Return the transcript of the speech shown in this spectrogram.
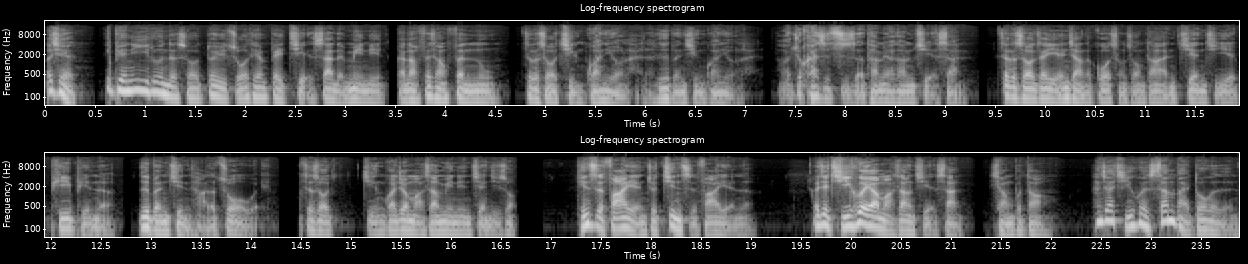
而且一边议论的时候，对于昨天被解散的命令感到非常愤怒。这个时候，警官又来了，日本警官又来，啊就开始指责他们，要他们解散。这个时候，在演讲的过程中，当然简吉也批评了日本警察的作为。这时候，警官就马上命令简吉说：“停止发言，就禁止发言了，而且集会要马上解散。”想不到参加集会三百多个人，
